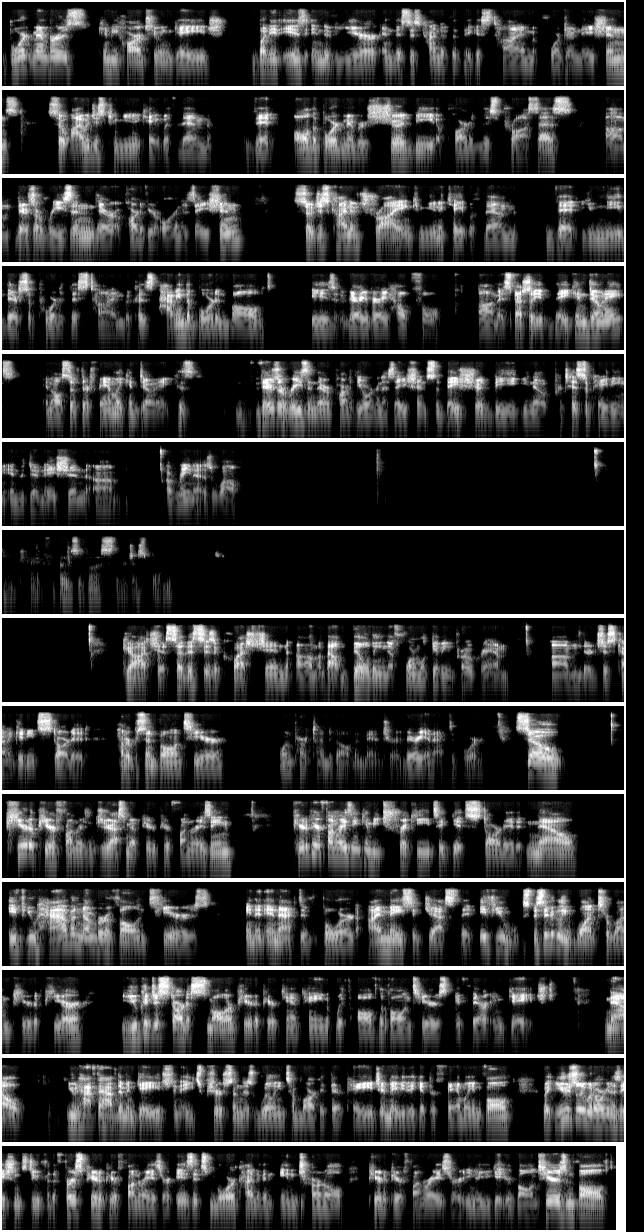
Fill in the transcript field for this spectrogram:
board members can be hard to engage, but it is end of year, and this is kind of the biggest time for donations. So, I would just communicate with them that all the board members should be a part of this process. Um, there's a reason they're a part of your organization. So just kind of try and communicate with them that you need their support at this time because having the board involved is very, very helpful, um, especially if they can donate and also if their family can donate because there's a reason they're a part of the organization so they should be you know participating in the donation um, arena as well. Okay, for those of us that are just born. Gotcha. So this is a question um, about building a formal giving program. Um, they're just kind of getting started. 100% volunteer, one part-time development manager, very inactive board. So peer-to-peer fundraising, because you're asking about peer-to-peer fundraising, peer-to-peer fundraising can be tricky to get started. Now, if you have a number of volunteers in an inactive board, I may suggest that if you specifically want to run peer-to-peer, you could just start a smaller peer-to-peer campaign with all of the volunteers if they're engaged. Now, you'd have to have them engaged and each person is willing to market their page and maybe they get their family involved. But usually what organizations do for the first peer-to-peer fundraiser is it's more kind of an internal peer-to-peer fundraiser. You know you get your volunteers involved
